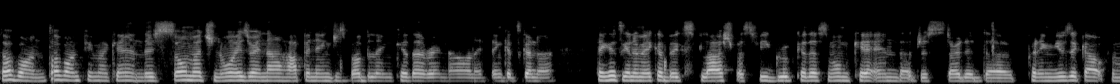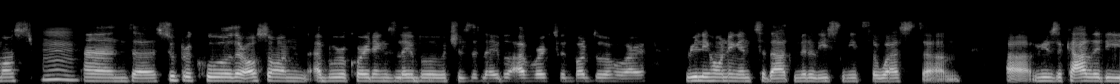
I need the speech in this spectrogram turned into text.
طبعا طبعا في مكان there's so much noise right now happening just bubbling كده right now and I think it's gonna I think it's gonna make a big splash بس في group كده اسمهم كائن that just started uh, putting music out في مصر Hmm. and uh, super cool they're also on Abu Recordings label which is the label I've worked with برضو who are really honing into that Middle East meets the West um, uh, musicality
